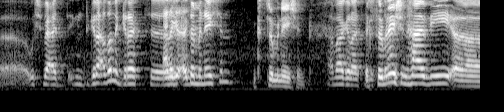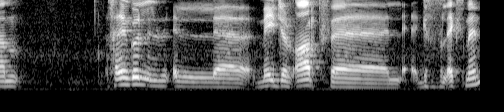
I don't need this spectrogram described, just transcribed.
آه وش بعد؟ أنت قرأ أظن قرأت- اكسترمينيشن اكسترمينيشن ما قرأت Extermination هذه خلينا نقول ال major arc في قصص ال X-Men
